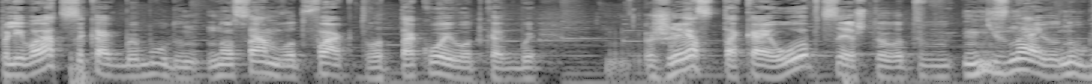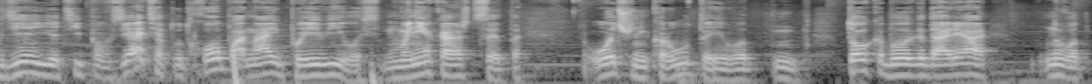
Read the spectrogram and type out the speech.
плеваться как бы буду, но сам вот факт вот такой вот как бы жест, такая опция, что вот не знаю, ну, где ее типа взять, а тут хоп, она и появилась. Мне кажется, это очень круто, и вот только благодаря, ну, вот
